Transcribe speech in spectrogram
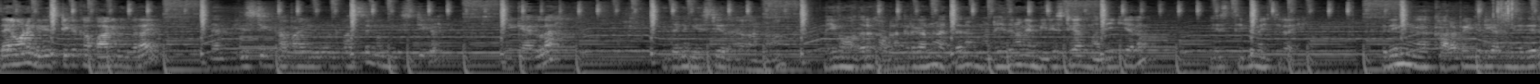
දැවන මිරිස්ටික කපාගෙන ඉවරයි. දැ මිරිස්ටික කපාගෙනට පස්සේ මිරිස්ටික කැරලා එතන මිස්ටිය දාගන්නවා මේක හොදර කබලන් කරගන්න ඇතන මට හිතන මේ මිරිස්ටිකත් මදී කියලා. මිස් තිබ මෙච්චරයි. ඉතින් කරපෙන්ටිකත් මිදිර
